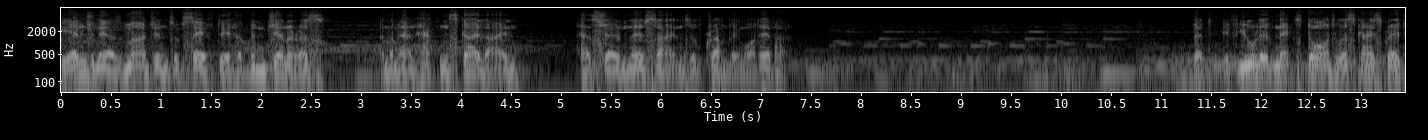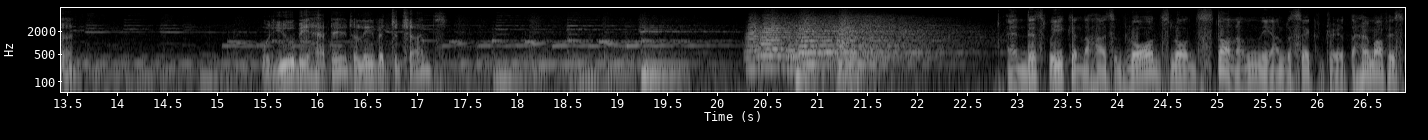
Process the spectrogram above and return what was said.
the engineers' margins of safety have been generous, and the Manhattan skyline has shown no signs of crumbling whatever. But if you live next door to a skyscraper, Would you be happy to leave it to chance? And this week in the House of Lords, Lord Stonham, the Under-Secretary at the Home Office,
